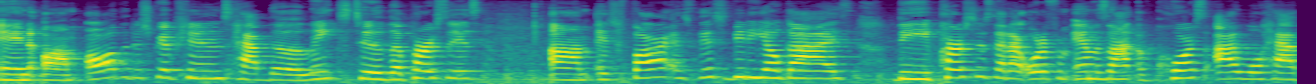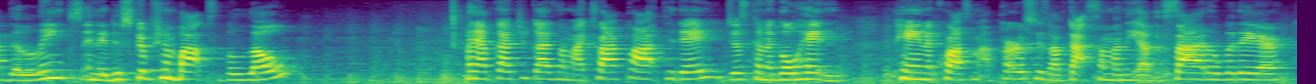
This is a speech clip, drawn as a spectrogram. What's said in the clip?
and um, all the descriptions have the links to the purses um, as far as this video guys the purses that I ordered from Amazon of course I will have the links in the description box below. And I've got you guys on my tripod today. Just gonna go ahead and pan across my purses. I've got some on the other side over there.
